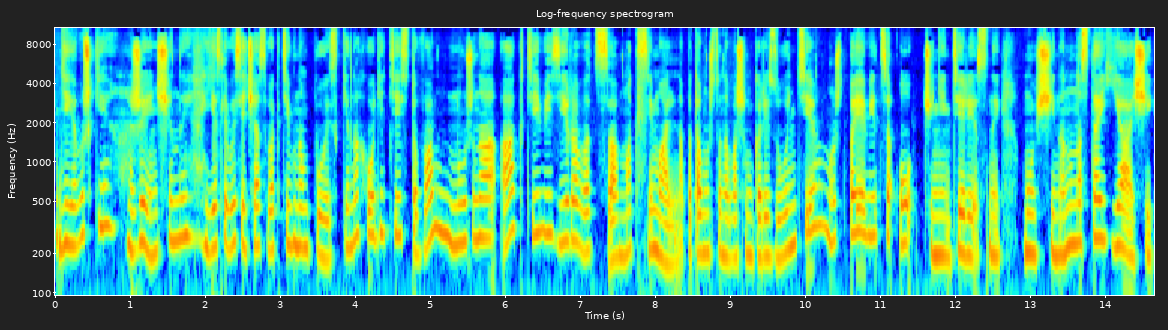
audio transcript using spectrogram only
Девушки, женщины, если вы сейчас в активном поиске находитесь, то вам нужно активизироваться максимально, потому что на вашем горизонте может появиться очень интересный мужчина, ну настоящий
